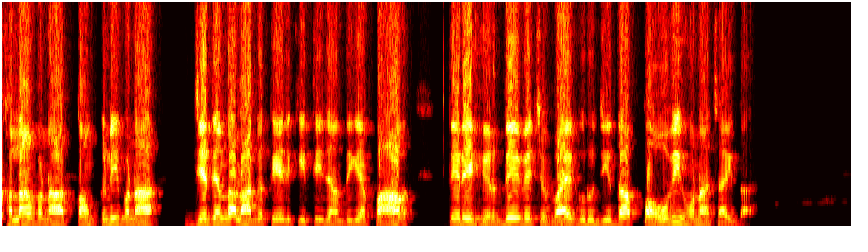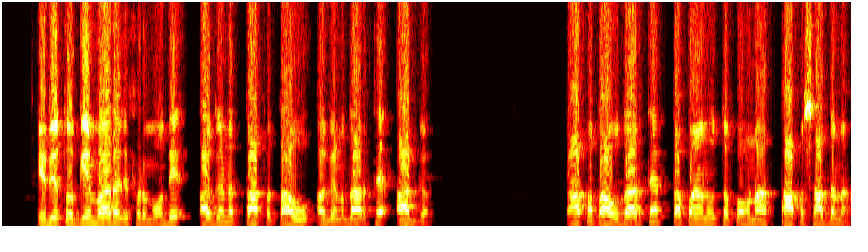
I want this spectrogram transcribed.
ਖਲਾਂ ਬਣਾ, ਧੌਂਕਣੀ ਬਣਾ, ਜਿਹਦੇ ਨਾਲ ਅਲੱਗ ਤੇਜ਼ ਕੀਤੀ ਜਾਂਦੀ ਹੈ ਭਾਵ ਤੇਰੇ ਹਿਰਦੇ ਵਿੱਚ ਵਾਹਿਗੁਰੂ ਜੀ ਦਾ ਭਉ ਵੀ ਹੋਣਾ ਚਾਹੀਦਾ। ਇਹਦੇ ਤੋਂ ਅੱਗੇ ਮਹਾਰਾਜ ਫਰਮਾਉਂਦੇ, ਅਗਨ ਤਪ ਤਾਉ ਅਗਨ ਦਾ ਅਰਥ ਹੈ ਅੱਗ। ਤਪ ਤਾਉ ਦਾ ਅਰਥ ਹੈ ਤਪਾਂ ਨੂੰ ਤਪਾਉਣਾ, ਤਪ ਸਾਧਨਾ।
